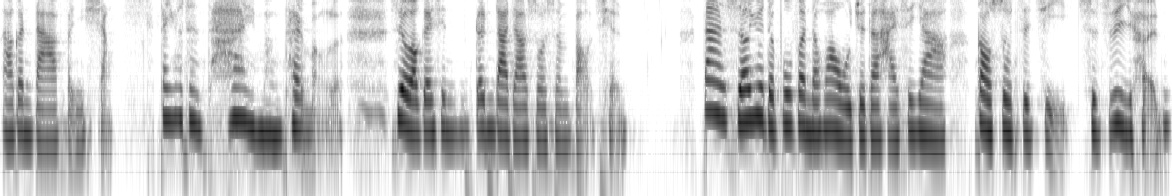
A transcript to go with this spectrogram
然后跟大家分享。但因为真的太忙太忙了，所以我要跟先跟大家说声抱歉。但十二月的部分的话，我觉得还是要告诉自己持之以恒。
